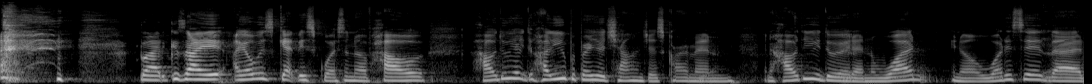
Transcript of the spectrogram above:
but because I, I always get this question of how how do you how do you prepare your challenges, Carmen, and how do you do it, and what you know what is it that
